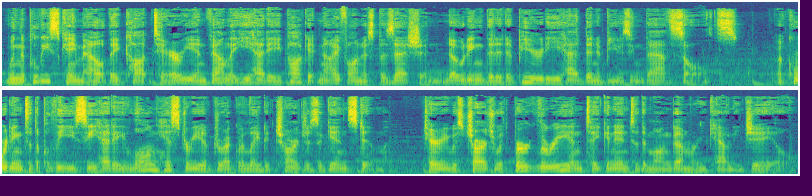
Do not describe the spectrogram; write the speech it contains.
When the police came out, they caught Terry and found that he had a pocket knife on his possession, noting that it appeared he had been abusing bath salts. According to the police, he had a long history of drug related charges against him. Terry was charged with burglary and taken into the Montgomery County Jail.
